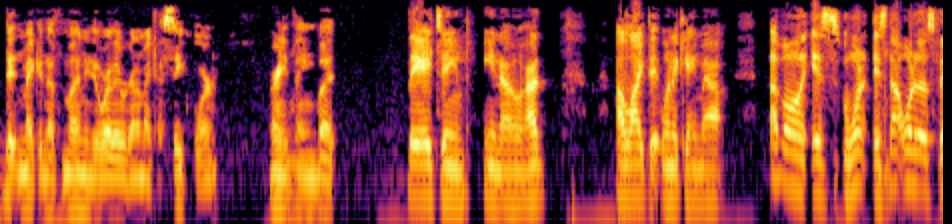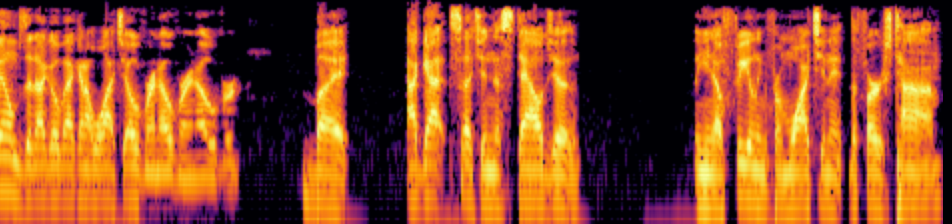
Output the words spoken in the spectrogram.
didn't make enough money to where they were going to make a sequel or, or anything. But the A Team, you know, I I liked it when it came out. I've only it's one it's not one of those films that I go back and I watch over and over and over, but I got such a nostalgia, you know, feeling from watching it the first time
